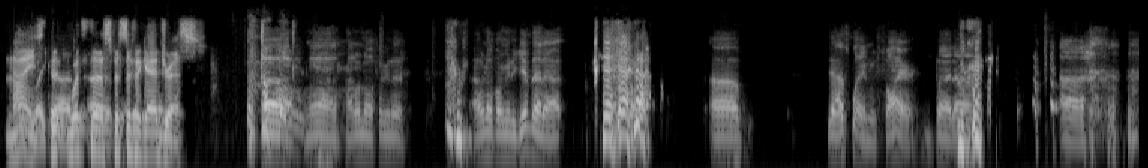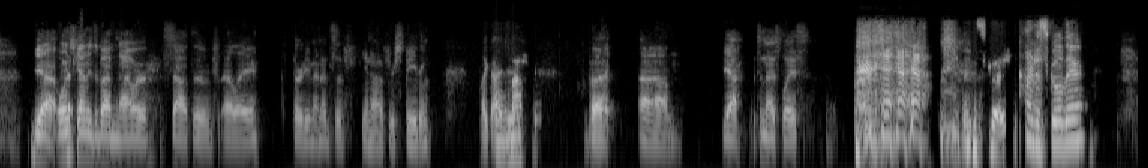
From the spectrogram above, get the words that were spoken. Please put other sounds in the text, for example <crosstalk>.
Nice. like, uh, What's the uh, specific address? Oh <laughs> man, I don't know if I'm gonna <laughs> I don't know if I'm gonna give that out. <laughs> Uh, yeah, that's playing with fire. But um, uh, yeah, Orange County's about an hour south of LA, 30 minutes if you know if you're speeding, like I do. Wow. But um, yeah, it's a nice place. It's good. Going to school there?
